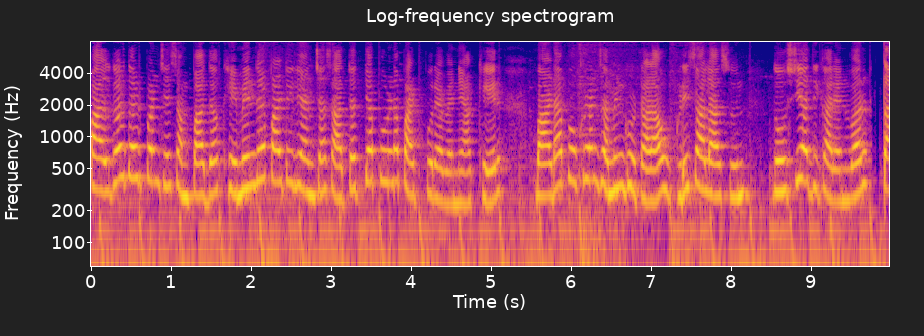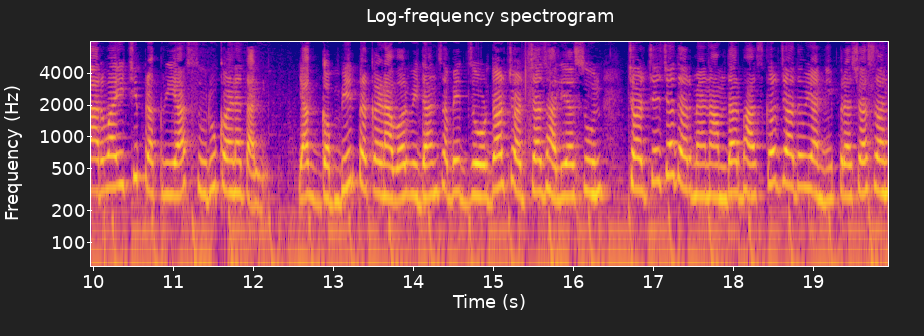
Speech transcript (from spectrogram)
पालघर दर्पणचे संपादक हेमेंद्र पाटील यांच्या सातत्यपूर्ण पाठपुराव्याने अखेर बाडा पोखरण जमीन घोटाळा उघडीस आला असून दोषी अधिकाऱ्यांवर कारवाईची प्रक्रिया सुरू करण्यात आली. या गंभीर प्रकरणावर विधानसभेत जोरदार चर्चा झाली असून चर्चेच्या दरम्यान आमदार भास्कर जाधव यांनी प्रशासन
